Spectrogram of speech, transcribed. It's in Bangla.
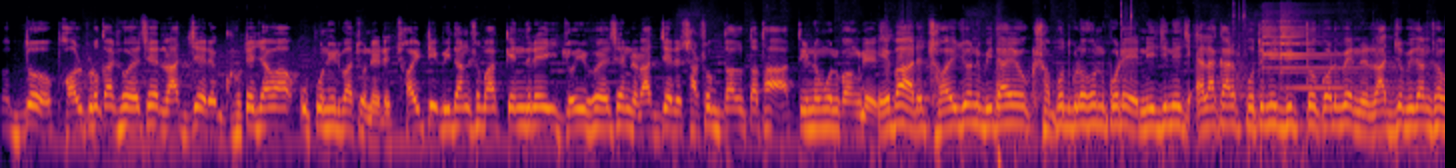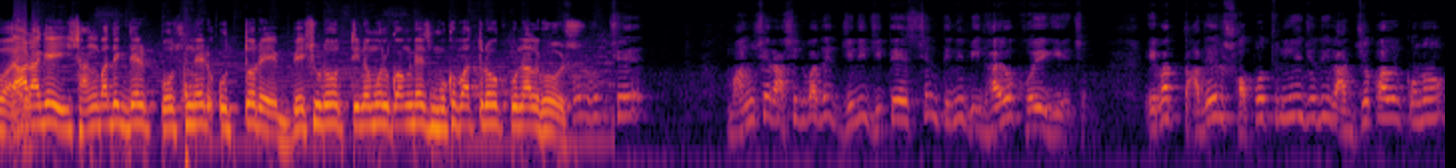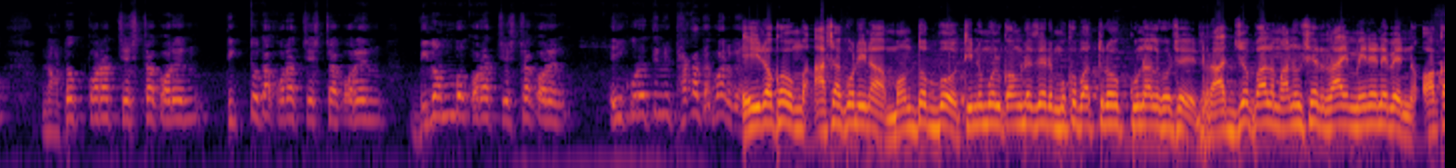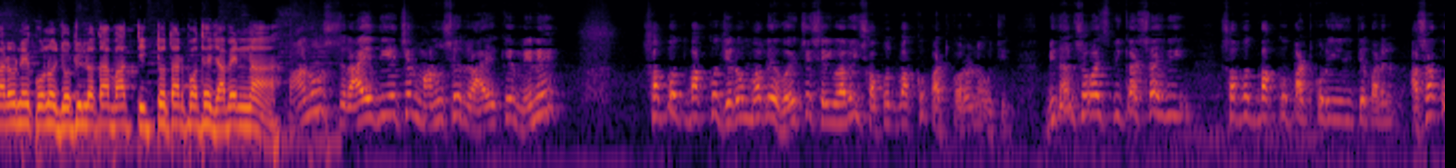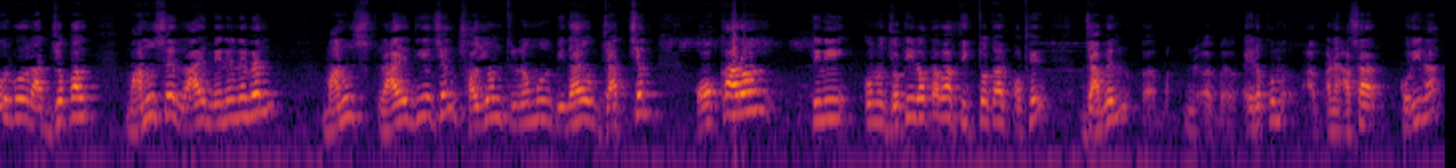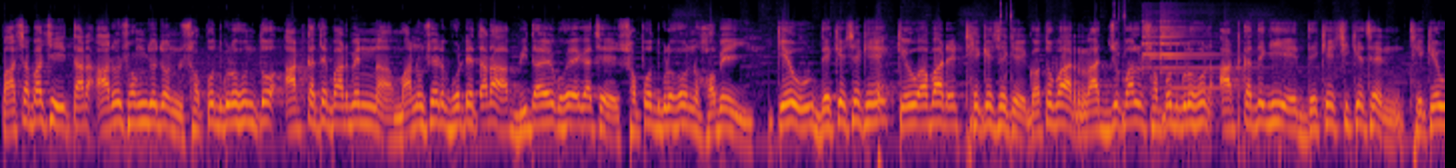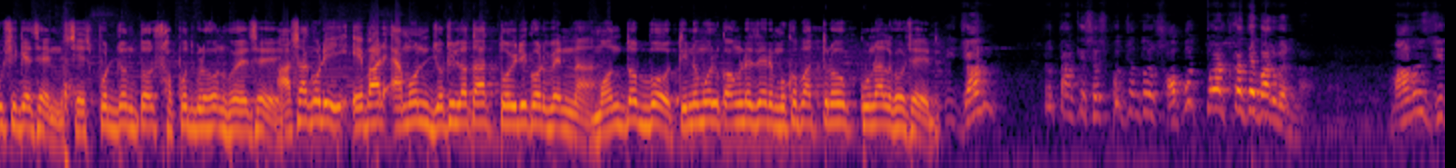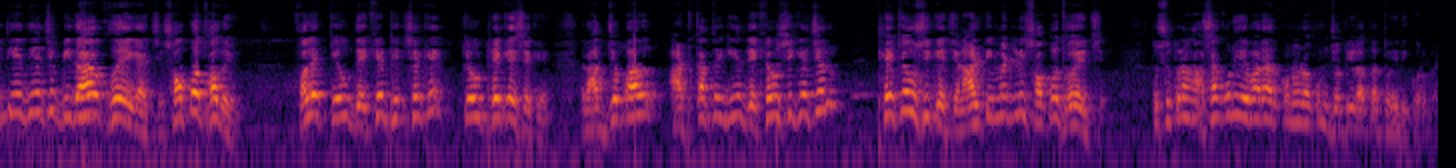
সদ্য ফল প্রকাশ হয়েছে রাজ্যের ঘটে যাওয়া উপনির্বাচনের। ছয়টি বিধানসভা কেন্দ্রেই জয়ী হয়েছেন রাজ্যের শাসক দল তথা তৃণমূল কংগ্রেস। এবার ছয়জন বিধায়ক শপথ গ্রহণ করে নিজ নিজ এলাকার প্রতিনিধিত্ব করবেন রাজ্য বিধানসভা তার আগেই সাংবাদিকদের প্রশ্নের উত্তরে বেসুরো তৃণমূল কংগ্রেস মুখপাত্র কুণাল ঘোষ। হচ্ছে, মানুষের আশীর্বাদে যিনি জিতে এসছেন, তিনি বিধায়ক হয়ে গিয়েছেন। এবার তাদের শপথ নিয়ে যদি রাজ্যপাল কোনো নাটক করার চেষ্টা করেন তিক্ততা করার চেষ্টা করেন বিলম্ব করার চেষ্টা করেন এই করে তিনি ঠেকাতে পারবেন। এই রকম আশা করি না মন্তব্য তৃণমূল কংগ্রেসের মুখপাত্র কুণাল ঘোষের। রাজ্যপাল মানুষের রায় মেনে নেবেন অকারণে কোনো জটিলতা বা তিক্ততার পথে যাবেন না। মানুষ রায় দিয়েছেন মানুষের রায়কে মেনে শপথ বাক্য যেরম ভাবে হয়েছে, সেইভাবেই শপথ বাক্য পাঠ করানো উচিত। বিধানসভায় স্পিকার সাহেবই শপথ বাক্য পাঠ করিয়ে দিতে পারেন। আশা করব রাজ্যপাল মানুষের রায় মেনে নেবেন। মানুষ রায় দিয়েছেন, ছজন তৃণমূল বিধায়ক যাচ্ছেন। অকারণ তিনি কোনো জটিলতা বা তিক্ততার পথে যাবেন এরকম মানে আশা করি না। পাশাপাশি তার আরও সংযোজন শপথ গ্রহণ তো আটকাতে পারবেন না। মানুষের ভোটে তারা বিধায়ক হয়ে গেছে শপথ গ্রহণ হবেই। কেউ দেখে শেখে কেউ আবার ঠেকে শেখে। গতবার রাজ্যপাল শপথ গ্রহণ আটকাতে গিয়ে দেখে শিখেছেন ঠেকেও শিখেছেন শেষ পর্যন্ত শপথ গ্রহণ হয়েছে। আশা করি এবার এমন জটিলতা তৈরি করবেন না। মন্তব্য তৃণমূল কংগ্রেসের মুখপাত্র কুণাল ঘোষের। যান তো তাকে শেষ পর্যন্ত শপথ তো আটকাতে পারবেন না। মানুষ জিতিয়ে দিয়েছে, বিধায়ক হয়ে গেছে, শপথ হবে। ফলে কেউ দেখে শেখে, কেউ ঠেকে শেখে। রাজ্যপাল আটকাতে গিয়ে দেখেও শিখেছেন, ঠেকেও শিখেছেন আলটিমেটলি শপথ হয়েছে। তো সুতরাং আশা করি এবার আর কোনো রকম জটিলতা তৈরি করবে।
